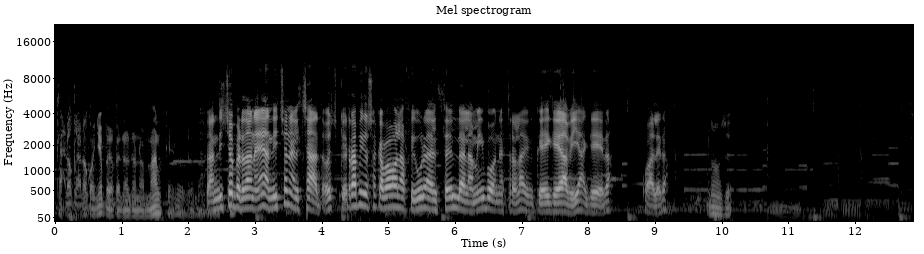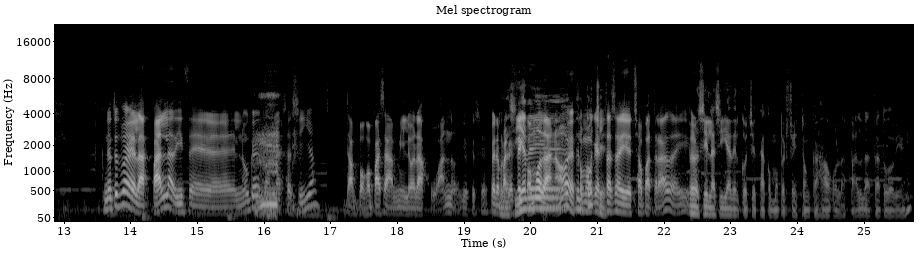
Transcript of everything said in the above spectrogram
Claro, claro, coño, pero que no es lo normal. Que no es lo normal. Han dicho, perdón, ¿eh? Han dicho en el chat. "Oye, qué rápido se acababa la figura del Zelda, el amiibo en Extra Live. ¿Qué, qué había? ¿Qué era? ¿Cuál era? No sé. ¿No te duele la espalda? Dice el Nuke con esa silla. Tampoco pasas mil horas jugando, yo qué sé. Pero ¿Con parece de- cómoda, ¿no? Es como que estás ahí echado para atrás. Ahí. Pero si la silla del coche está como perfecto encajado con la espalda, está todo bien.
